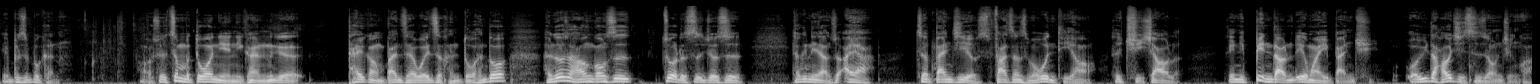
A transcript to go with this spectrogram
也不是不可能。哦，所以这么多年，你看那个台港班次还维持很多很多很多是航空公司做的事，就是他跟你讲说，哎呀，这班机有发生什么问题哦，所以取消了，给你并到另外一班去。我遇到好几次这种情况。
